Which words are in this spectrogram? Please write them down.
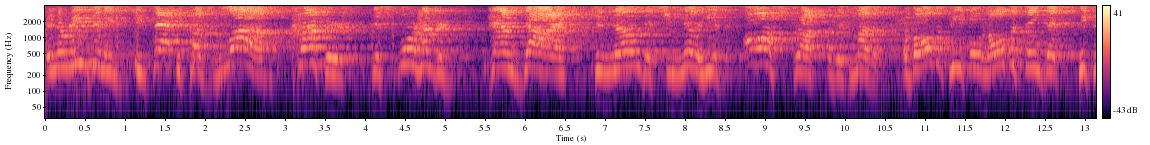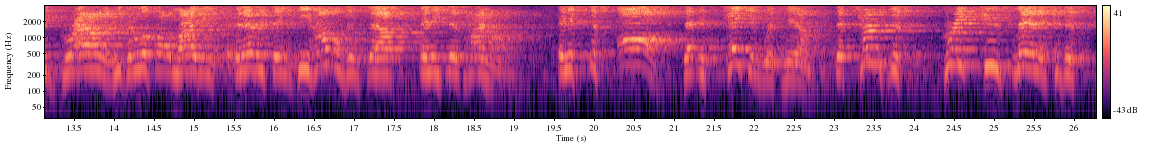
And the reason he's, he's that because love conquers this 400 pound guy to know this humility. He is awestruck of his mother, of all the people and all the things that he could growl and he could look almighty and everything. He humbles himself and he says, Hi, Mom. And it's this awe that is taken with him that turns this great, huge man into this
